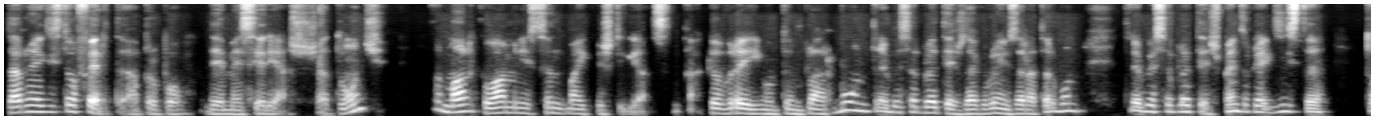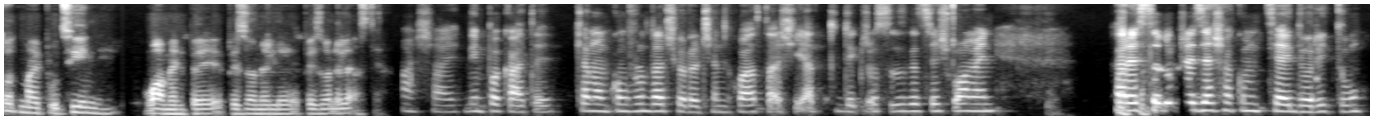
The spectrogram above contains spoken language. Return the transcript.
dar nu există ofertă, apropo de meseriaș. Și atunci, normal că oamenii sunt mai câștigați. Dacă vrei un templar bun, trebuie să plătești. Dacă vrei un zărator bun, trebuie să plătești. Pentru că există tot mai puțini oameni pe, pe, zonele, pe zonele astea. Așa e, din păcate. Chiar m-am confruntat și eu recent cu asta și e atât de greu să-ți găsești oameni care să lucreze așa cum ți-ai dorit tu,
